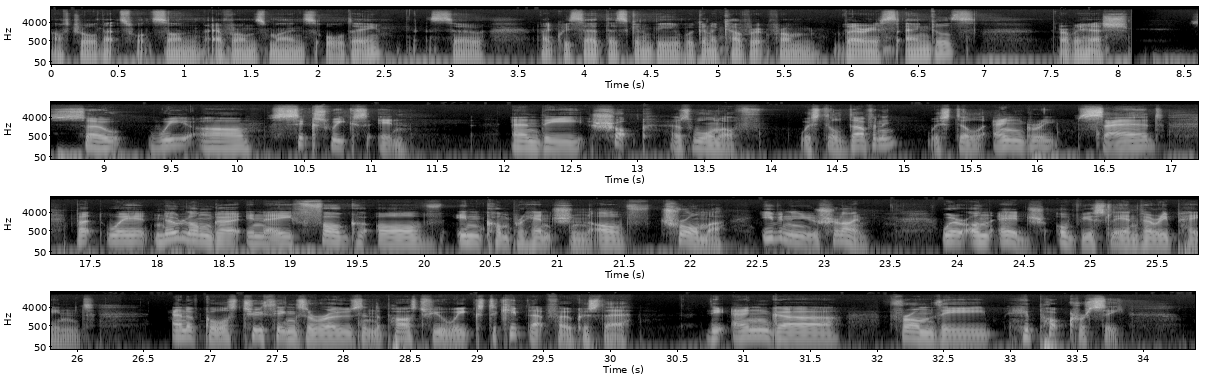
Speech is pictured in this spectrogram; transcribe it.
After all, that's what's on everyone's minds all day. So, like we said, there's going to be we're going to cover it from various angles. Rabbi Hirsch. So we are six weeks in, and the shock has worn off. We're still davening, we're still angry, sad, but we're no longer in a fog of incomprehension, of trauma, even in Yerushalayim. We're on edge, obviously, and very pained. And of course, two things arose in the past few weeks to keep that focus there the anger from the hypocrisy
